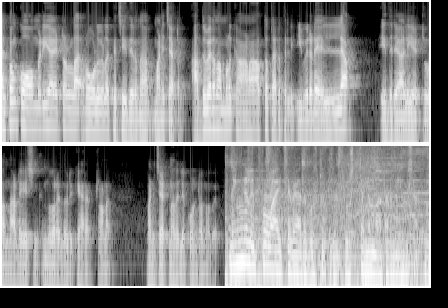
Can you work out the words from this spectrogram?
അല്പം കോമഡി ആയിട്ടുള്ള റോളുകളൊക്കെ ചെയ്തിരുന്ന മണിച്ചേട്ടൻ. അതുവരെ നമ്മൾ കാണാത്ത തരത്തിൽ ഇവരുടെ എല്ലാം എതിരാളിയായിട്ടുള്ള നടേശൻ എന്ന് പറയുന്ന ഒരു ക്യാരക്ടറാണ് മണിച്ചേട്ടൻ അതിൽ കൊണ്ടുവന്നത്. നിങ്ങൾ ഇപ്പോൾ വായിച്ച വേദപുസ്തകത്തിലെ ദുഷ്ടനും മധർമ്മയും ശത്രു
